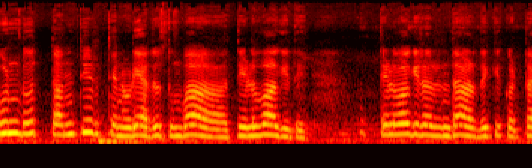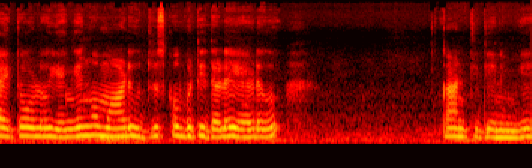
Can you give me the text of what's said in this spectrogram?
ಗುಂಡು ತಂತಿರುತ್ತೆ ನೋಡಿ, ಅದು ತುಂಬ ತೆಳುವಾಗಿದೆ. ತೆಳುವಾಗಿರೋದ್ರಿಂದ ಅರ್ಧಕ್ಕೆ ಕಟ್ಟಾಯಿತು. ಅವಳು ಹೆಂಗೆಂಗೋ ಮಾಡಿ ಉದ್ರಿಸ್ಕೊಂಡ್ಬಿಟ್ಟಿದ್ದಾಳೆ. ಎರಡು ಕಾಣ್ತಿದೆಯಾ ನಿಮಗೆ?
